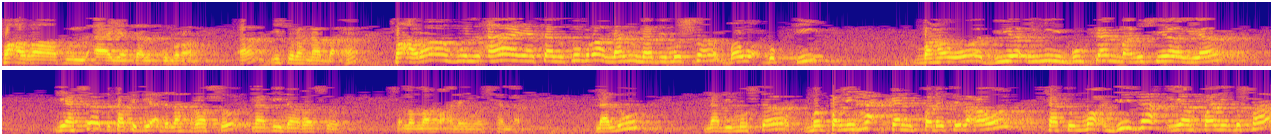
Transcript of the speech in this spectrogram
Fa'arahul ayatal kubra ha? Ini surah Naba ha? Fa'arahul ayatal kubra Lalu Nabi Musa bawa bukti Bahawa dia ini bukan manusia yang Biasa tetapi dia adalah Rasul Nabi dan Rasul Sallallahu alaihi wasallam. Lalu Nabi Musa memperlihatkan kepada Fir'aun Satu mukjizat yang paling besar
